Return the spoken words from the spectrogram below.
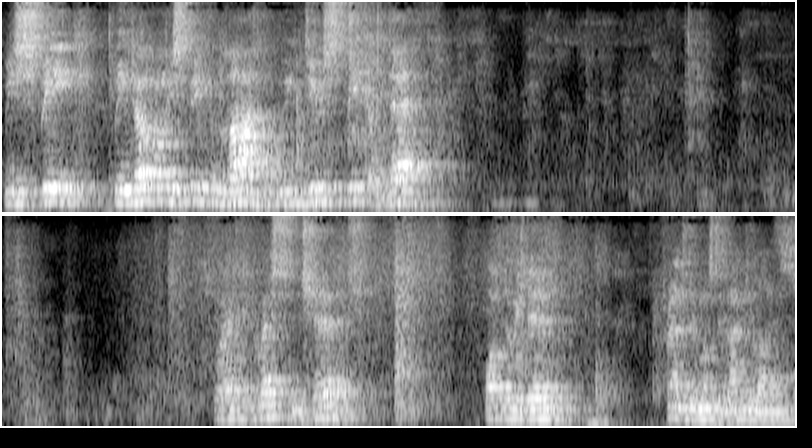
We speak, we don't only speak of life, but we do speak of death. So I ask a question, church. What do we do? Friends, we must evangelize.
